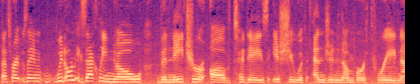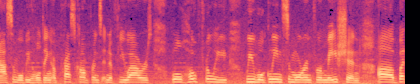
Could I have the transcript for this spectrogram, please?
That's right, Zain. We don't exactly know the nature of today's issue with engine number three. NASA will be holding a press conference in a few hours. Well, hopefully, we will glean some more information. Uh, but,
